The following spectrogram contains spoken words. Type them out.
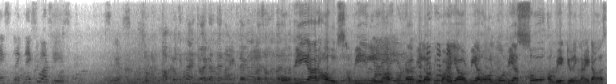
next, like next to our place. So, आप लोग कितना करते हैं नाइट लाइफ थोड़ा सा we we are are are are owls so awake during hours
